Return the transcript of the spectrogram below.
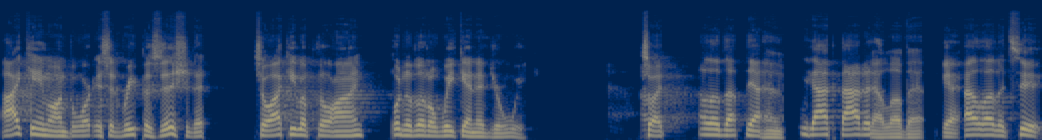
I came on board and said, reposition it. So I came up the line, putting a little weekend in your week. So I, I love that. Yeah. Yeah. You got that. Yeah, I love that. Yeah, I love it too.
